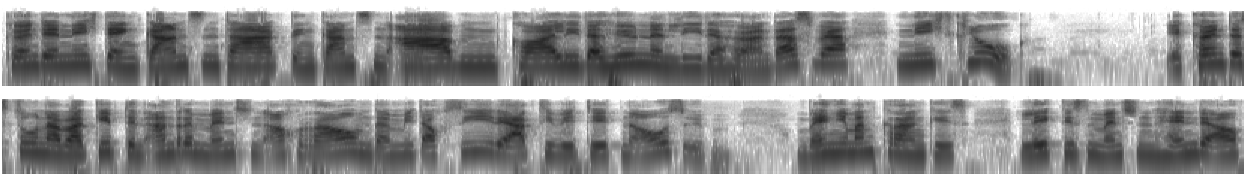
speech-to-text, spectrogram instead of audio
könnt ihr nicht den ganzen Tag, den ganzen Abend Chorlieder, Hymnenlieder hören. Das wäre nicht klug. Ihr könnt es tun, aber gebt den anderen Menschen auch Raum, damit auch sie ihre Aktivitäten ausüben. Und wenn jemand krank ist, legt diesen Menschen Hände auf,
